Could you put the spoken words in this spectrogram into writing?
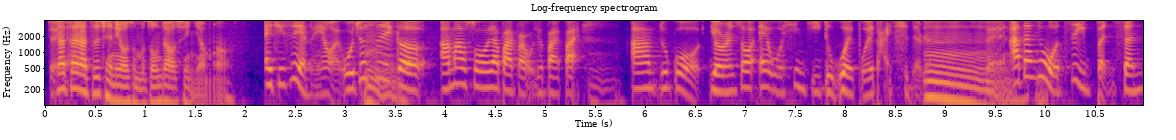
对那在那之前，你有什么宗教信仰吗？哎、其实也没有哎、我就是一个阿妈说要拜拜我就拜拜、啊。如果有人说哎、我信基督，我也不会排斥的人。嗯，对啊，但是我自己本身，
